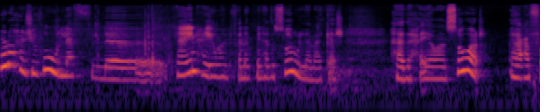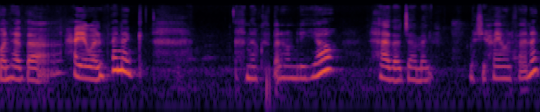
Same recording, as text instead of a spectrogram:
نروح نشوفوه ولا في كاين حيوان فنك من هذا الصور ولا ما كاش؟ هذا حيوان صور. آه عفوا هذا حيوان فنك. هنا كثب رملية هذا جمل. ماشي حيوان فنك.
